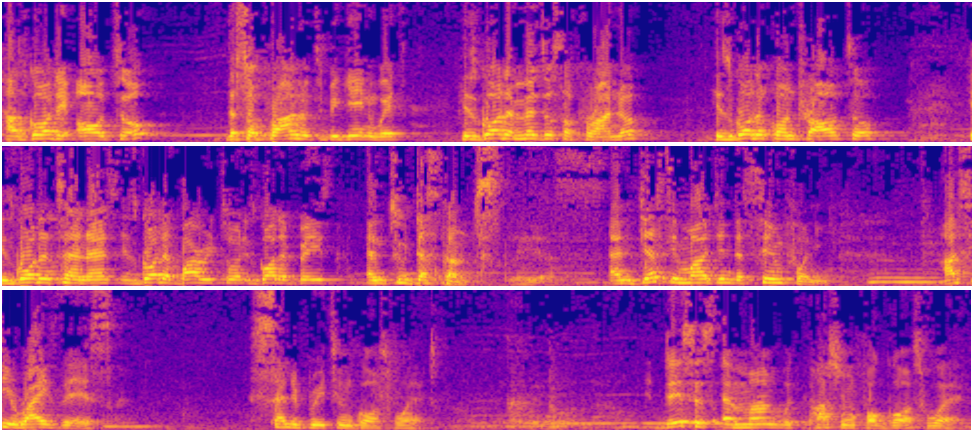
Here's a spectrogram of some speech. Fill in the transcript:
has got the alto, the soprano to begin with. He's got the mezzo soprano. He's got the contralto. He's got the tenor. He's got the baritone. He's got the bass and two descants. Yes. And just imagine the symphony as he writes this, celebrating God's word. This is a man with passion for God's word.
